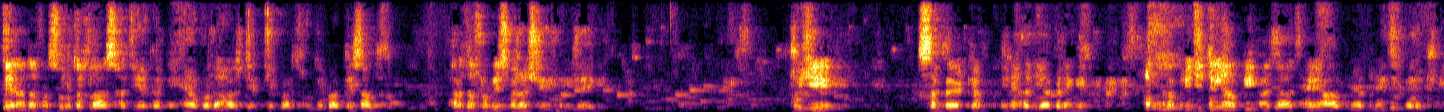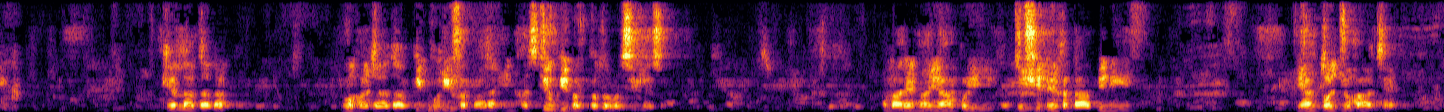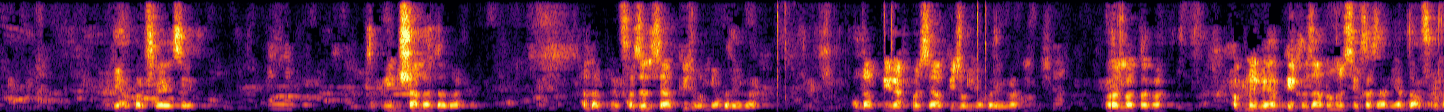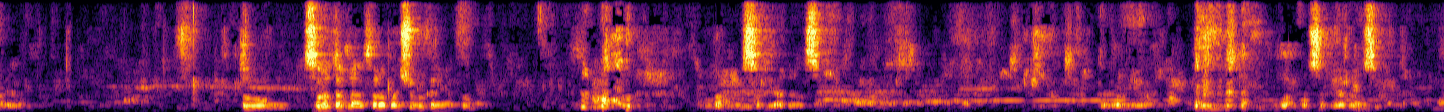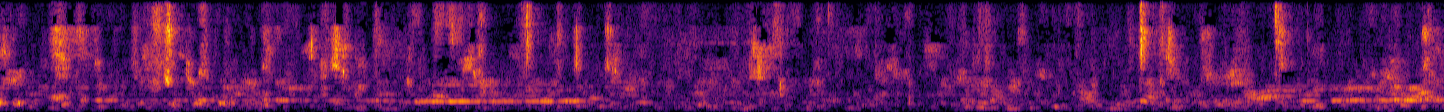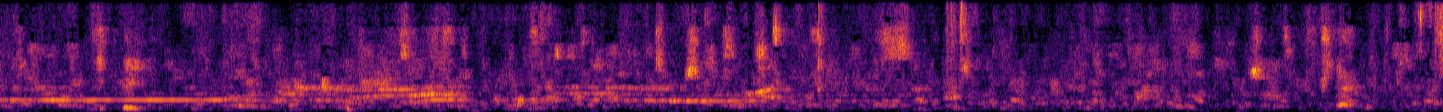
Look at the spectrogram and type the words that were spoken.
तेरह दफ़ा सूरत अखलास हदिया करनी है अव्वला हर तीन तीन बार के बाकी सब हर दफ़ा बिस्मिल्लाह शरीफ पढ़ी जाएगी तो ये सब बैठ कर इन्हें हदिया करेंगे अपनी जितनी आपकी हाजात हैं आपने अपने दिल में रखी कि अल्लाह ताला वो हाजात आपकी पूरी फरमा रहा है इन हस्तियों की बरकत और वसीले से। हमारे यहाँ यहाँ कोई जोशीले खताब भी नहीं है, यहाँ तो अजुहात है। यहाँ पर फैज है। तो इन अल्लाह अपने फजल से आपकी जोड़ियाँ भरेगा। अल्लाह अपनी रहमत से आपकी जोड़ियाँ भरेगा। और अल्लाह ताला अपने गैब के खजानों में से खजाने अता फरमाएगा। तो सूरत अखलास वाला मन शुरू करें आप लोग अल्लाहुम्मा सल्ली अला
